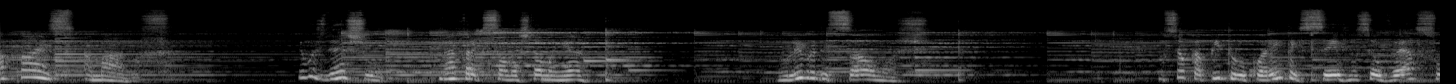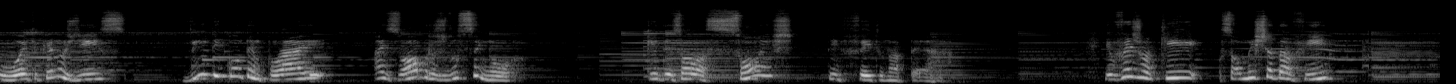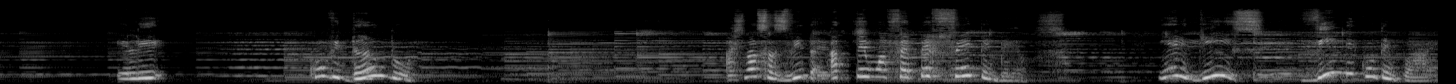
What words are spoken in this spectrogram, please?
A paz, amados. Eu vos deixo na fracção desta manhã, no livro de Salmos, no seu capítulo 46, no seu verso 8, que nos diz: Vinde e contemplai as obras do Senhor, que desolações tem feito na terra. Eu vejo aqui o salmista Davi ele convidando as nossas vidas a ter uma fé perfeita em Deus. E ele diz: Vinde contemplar.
